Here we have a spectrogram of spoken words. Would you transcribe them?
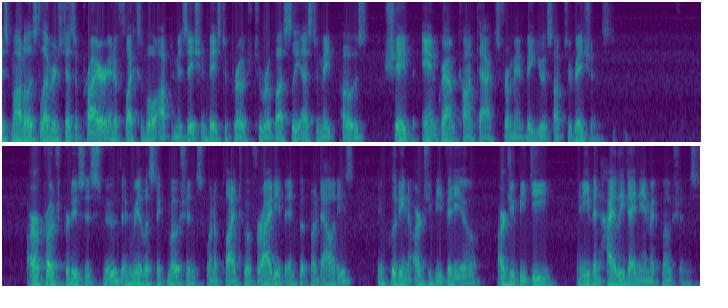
This model is leveraged as a prior in a flexible optimization-based approach to robustly estimate pose, shape, and ground contacts from ambiguous observations. Our approach produces smooth and realistic motions when applied to a variety of input modalities, including RGB video, RGBD, and even highly dynamic motions.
